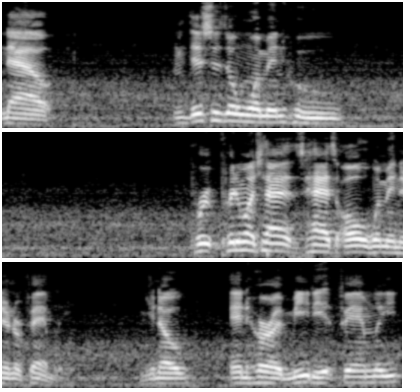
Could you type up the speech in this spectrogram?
Now, this is a woman who pre- pretty much has has all women in her family. You know, in her immediate family,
